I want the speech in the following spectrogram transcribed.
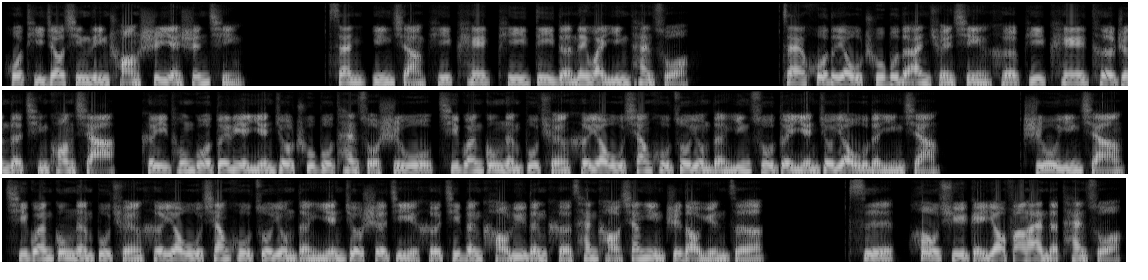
或提交新临床试验申请。三、影响 PK/PD 的内外因探索，在获得药物初步的安全性和 PK 特征的情况下，可以通过队列研究初步探索食物、器官功能不全和药物相互作用等因素对研究药物的影响。食物影响、器官功能不全和药物相互作用等研究设计和基本考虑等可参考相应指导原则。四、后续给药方案的探索。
